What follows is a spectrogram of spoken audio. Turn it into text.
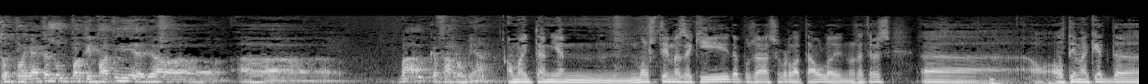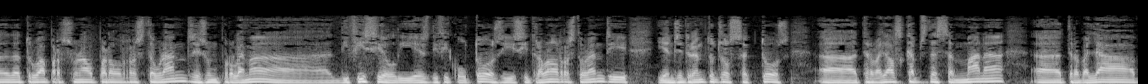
tot plegat és un poti-poti allò eh, va, que fa rumiar. Home i tant, hi ha molts temes aquí de posar sobre la taula. I nosaltres eh, el tema aquest de, de trobar personal per als restaurants és un problema eh, difícil i és dificultós. I s'hi troben els restaurants i, i ens hi trobem tots els sectors. Eh, treballar els caps de setmana eh, treballar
